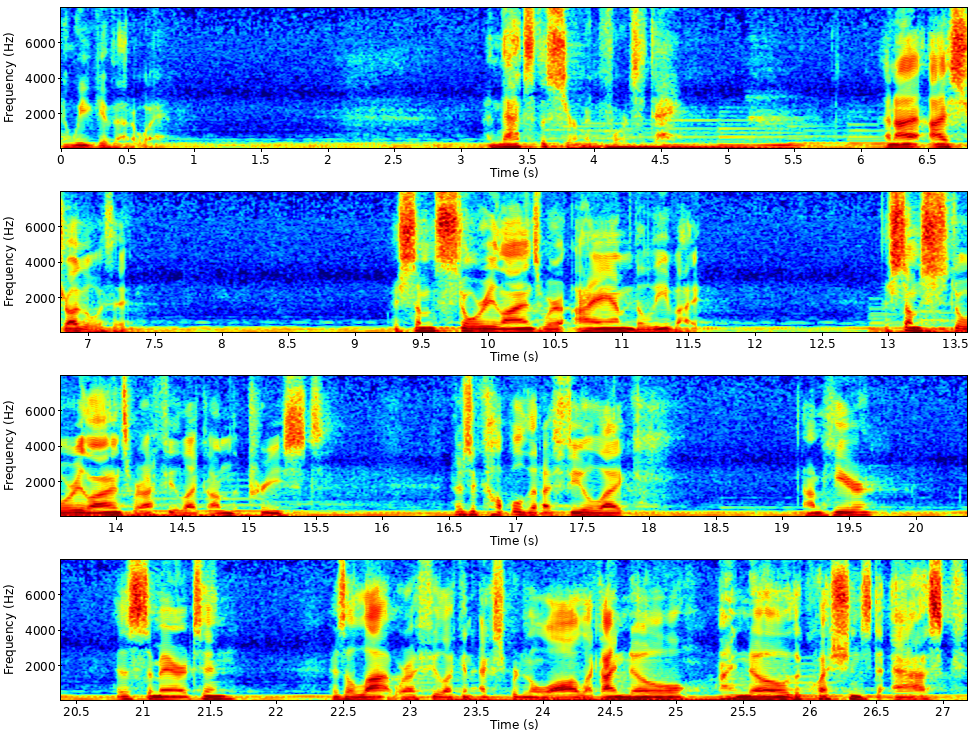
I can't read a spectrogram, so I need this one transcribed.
and we'd give that away. And that's the sermon for today. And I, I struggle with it. There's some storylines where I am the Levite. There's some storylines where I feel like I'm the priest. There's a couple that I feel like I'm here as a Samaritan. There's a lot where I feel like an expert in the law, like I know, I know the questions to ask.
